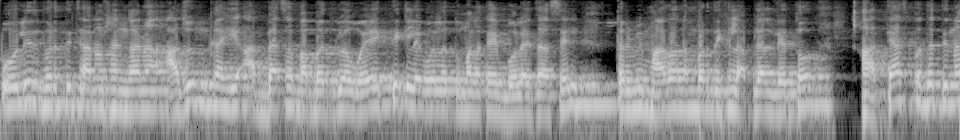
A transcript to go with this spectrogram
पोलीस भरतीच्या अनुषंगानं अजून काही अभ्यासाबाबत किंवा वैयक्तिक लेवलला तुम्हाला काही बोलायचं असेल तर मी माझा नंबर देखील आपल्याला देतो. हा त्याच पद्धतीनं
